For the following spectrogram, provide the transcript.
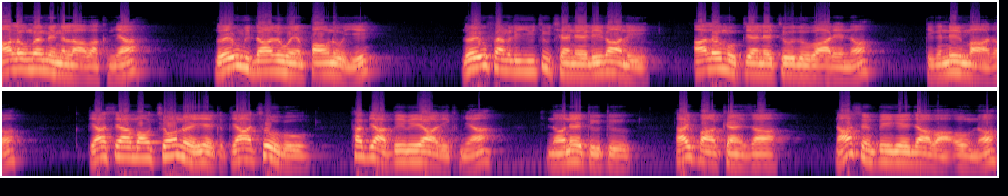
အားလုံးပဲမင်္ဂလာပါခင်ဗျာ။လွေဦးမိသားစုဝင်အပေါင်းတို့ရေလွေဦး Family YouTube Channel လေးကနေအားလုံးကိုပြန်လည်ကြိုဆိုပါရနော်။ဒီကနေ့မှာတော့ကြပြဆရာမောင်ချောနယ်ရဲ့ကြပြအချို့ကိုဖတ်ပြပေးပေးရစီခင်ဗျာ။ကျွန်တော်နဲ့အတူတူလိုက်ပါခံစားနားဆင်ပေးခဲ့ကြပါအောင်နော်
